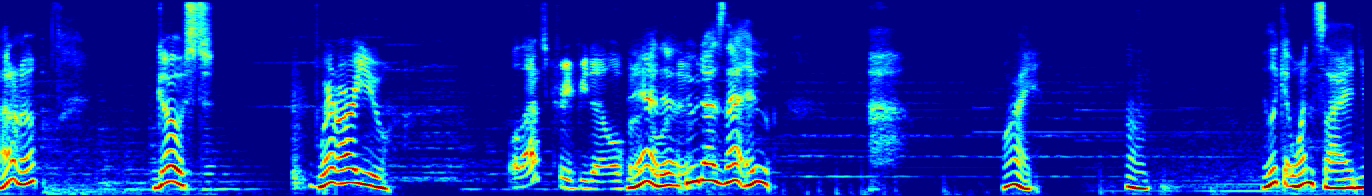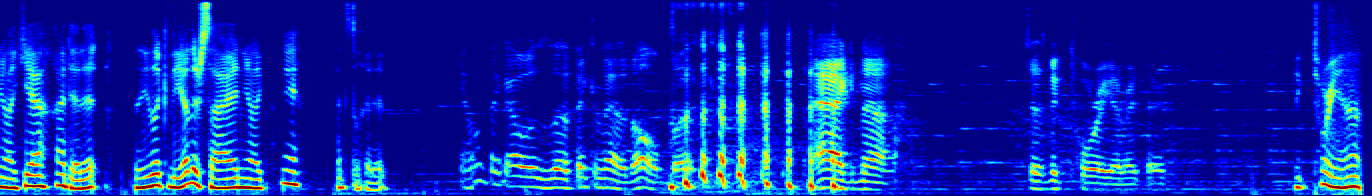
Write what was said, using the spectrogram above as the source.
I don't know. Ghost, where are you? Well, that's creepy to open. Yeah, a to. who does that? Who? Why? Oh. You look at one side and you're like, yeah, I did it. Then you look at the other side and you're like, yeah, I'd still hit it. I don't think I was uh, thinking that at all, but Agna. says Victoria right there. Victoria.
